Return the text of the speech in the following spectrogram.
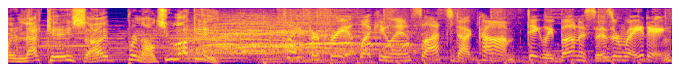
In that case, I pronounce you lucky. Play for free at LuckyLandSlots.com. Daily bonuses are waiting.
